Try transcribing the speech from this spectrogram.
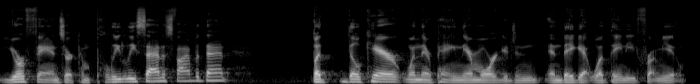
your fans are completely satisfied with that but they'll care when they're paying their mortgage and, and they get what they need from you.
